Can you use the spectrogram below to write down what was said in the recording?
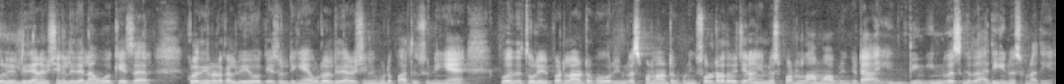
தொழில் ரீதியான விஷயங்கள் இதெல்லாம் ஓகே சார். குழந்தைகளோட கல்வி ஓகே சொல்லிட்டீங்க. உடல் ரீதியான விஷயங்கள் மட்டும் பார்த்து சொன்னீங்க. இப்போ வந்து தொழில் பண்ணலான்னு இருக்கோம். ஒரு இன்வெஸ்ட் பண்ணலான்ட்டு இருக்கும். நீங்கள் சொல்கிறத வச்சு நாங்கள் இன்வெஸ்ட் பண்ணலாமா அப்படின்னு கேட்டால் இது இன்வெஸ்ட்ங்கிறது அதிகம் இன்வெஸ்ட் பண்ணாதீங்க.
